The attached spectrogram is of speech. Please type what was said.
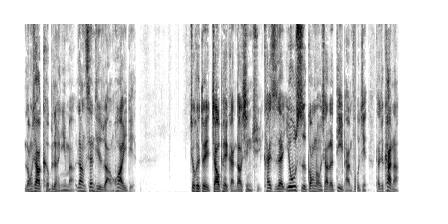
龙虾壳不是很硬吗？让身体软化一点，就会对交配感到兴趣，开始在优势公龙虾的地盘附近，他就看了、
